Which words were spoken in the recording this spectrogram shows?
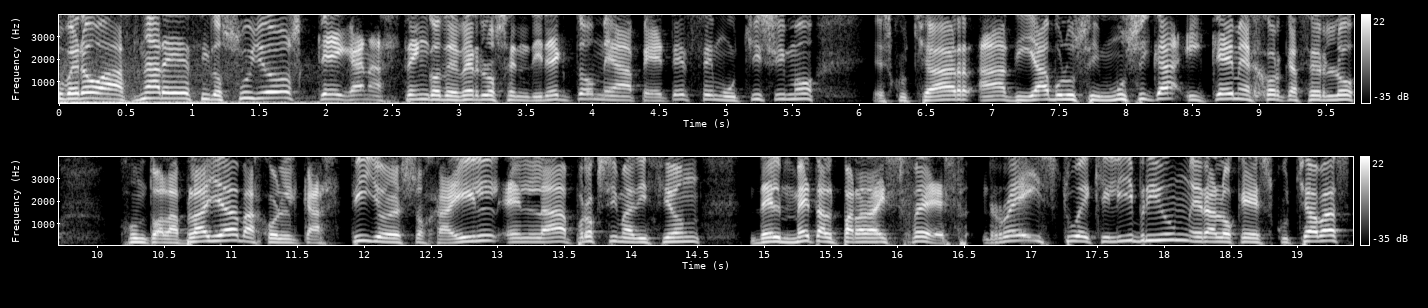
Zuberoa Aznárez y los suyos, qué ganas tengo de verlos en directo, me apetece muchísimo escuchar a Diabolus sin música y qué mejor que hacerlo junto a la playa, bajo el castillo de Sojail, en la próxima edición del Metal Paradise Fest. Race to Equilibrium era lo que escuchabas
